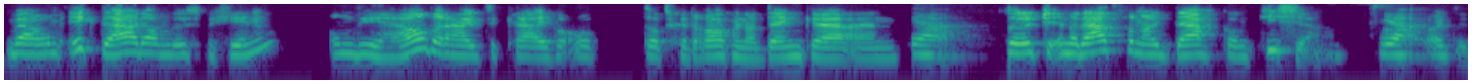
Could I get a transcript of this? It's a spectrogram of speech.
waarom ik daar dan dus begin. Om die helderheid te krijgen op dat gedrag en dat denken. En, Ja, zodat je inderdaad vanuit daar kan kiezen. ja, Want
